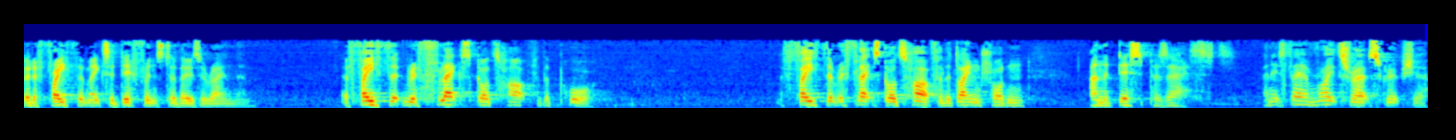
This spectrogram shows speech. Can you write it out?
but a faith that makes a difference to those around them. A faith that reflects God's heart for the poor a faith that reflects God's heart for the downtrodden and the dispossessed. And it's there right throughout Scripture.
